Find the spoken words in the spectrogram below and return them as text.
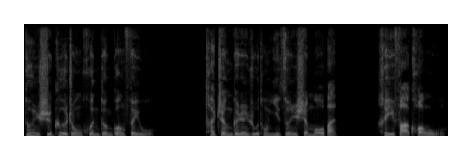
顿时各种混沌光飞舞。他整个人如同一尊神魔般，黑发狂舞，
